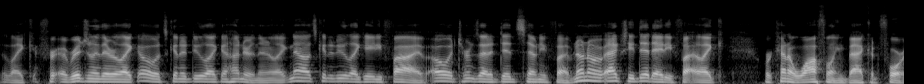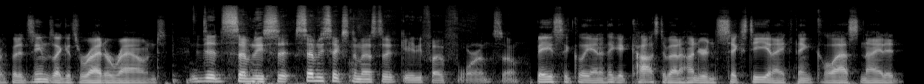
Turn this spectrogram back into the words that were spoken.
Like for, originally they were like, oh, it's gonna do like 100, and they're like, no, it's gonna do like 85. Oh, it turns out it did 75. No, no, it actually did 85. Like we're kind of waffling back and forth, but it seems like it's right around It did 76, 76 domestic, 85 foreign. So basically, and I think it cost about 160, and I think last night it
